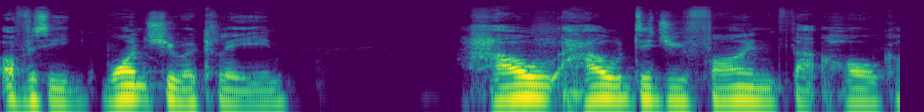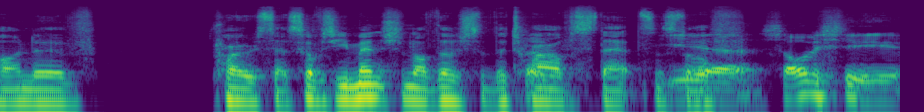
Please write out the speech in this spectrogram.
obviously once you were clean how how did you find that whole kind of process obviously you mentioned all those the 12 steps and stuff Yeah. So obviously,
